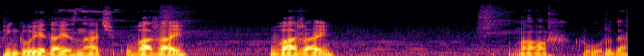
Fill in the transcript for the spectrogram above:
Pinguje, daje znać. Uważaj. Uważaj. No, kurde.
